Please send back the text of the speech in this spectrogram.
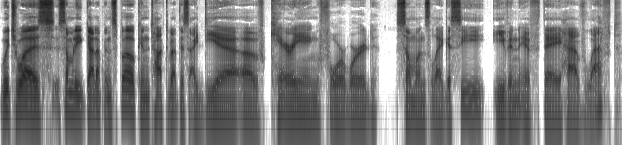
which was somebody got up and spoke and talked about this idea of carrying forward someone's legacy, even if they have left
